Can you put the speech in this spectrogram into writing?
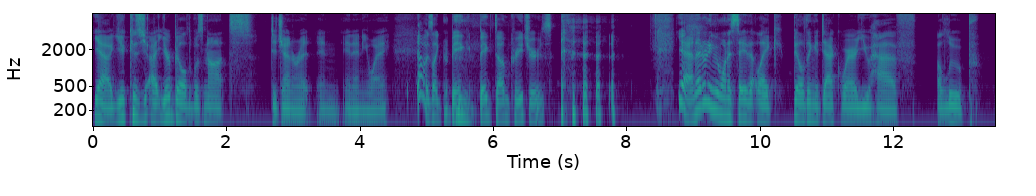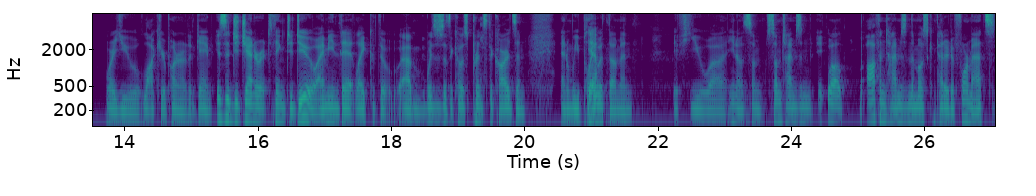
Yeah, you because uh, your build was not degenerate in in any way. No, it was like big, big dumb creatures. Yeah, and I don't even want to say that like building a deck where you have a loop where you lock your opponent out of the game is a degenerate thing to do. I mean that like the um, Wizards of the Coast prints the cards and and we play Yeah. with them and if you uh, you know some sometimes in well oftentimes in the most competitive formats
